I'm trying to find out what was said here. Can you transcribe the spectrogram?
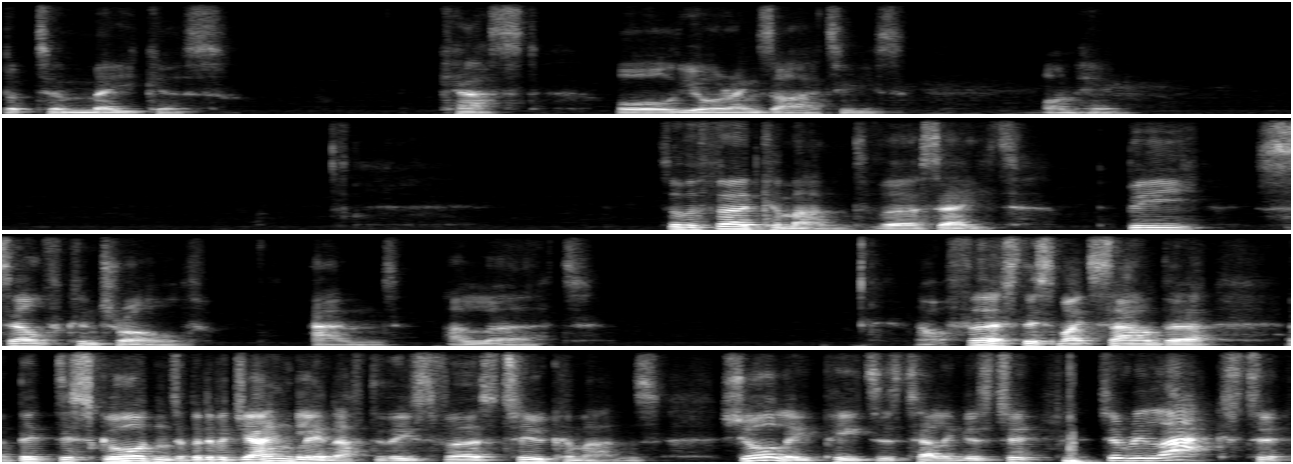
but to make us. Cast all your anxieties on him. So, the third command, verse 8 be self controlled and alert. Now, at first, this might sound a, a bit discordant, a bit of a jangling after these first two commands. Surely Peter's telling us to, to relax, to,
